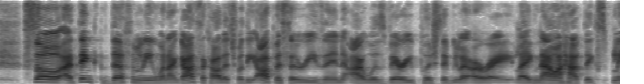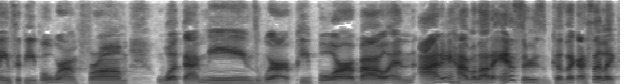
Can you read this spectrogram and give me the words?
so I think definitely when I got to college for the opposite reason, I was very pushed to be like, all right, like now I have to explain to people where I'm from, what that means, where our people are about. And I didn't have a lot of answers because, like I said, like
